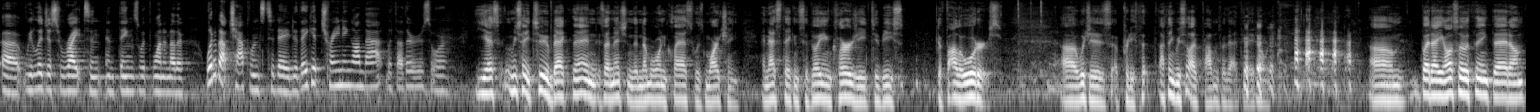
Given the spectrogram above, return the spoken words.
uh, religious rites and, and things with one another. What about chaplains today? Do they get training on that with others, or? Yes, let me say too, back then, as I mentioned, the number one class was marching. and that's taken civilian clergy to be, to follow orders, uh, which is a pretty, th- I think we still have problems with that today, don't we? Um, But I also think that um,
